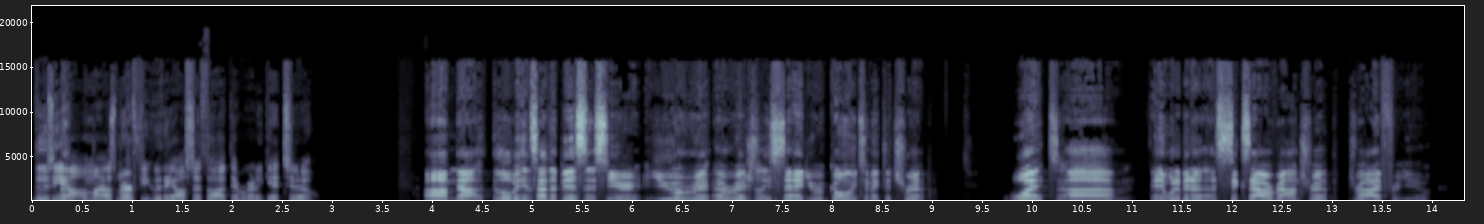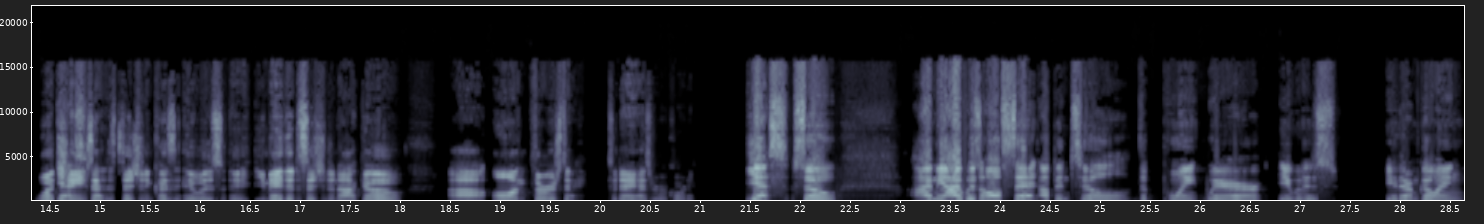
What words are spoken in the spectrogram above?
losing out on Myles Murphy, who they also thought they were going to get too. Um, now, a little bit inside the business here. You ori- originally said you were going to make the trip. What um, and it would have been a, a six hour round trip drive for you. What yes. changed that decision? Because it was it, you made the decision to not go uh, on Thursday today as we're recording. Yes. So, I mean, I was all set up until the point where it was either I'm going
